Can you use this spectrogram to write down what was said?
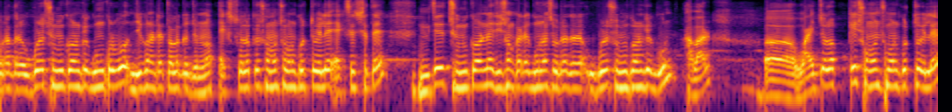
ওটা তার উপরের সমীকরণকে গুণ করব যে কোনো একটা চলকের জন্য। এক্স চলককে সমান সমান করতে হলে এক্সের সাথে নিচের সমীকরণে যে সংখ্যাটা গুণ আছে, ওটা তার উপরের সমীকরণকে গুণ। আবার ওয়াই চলককে সমান সমান করতে হলে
